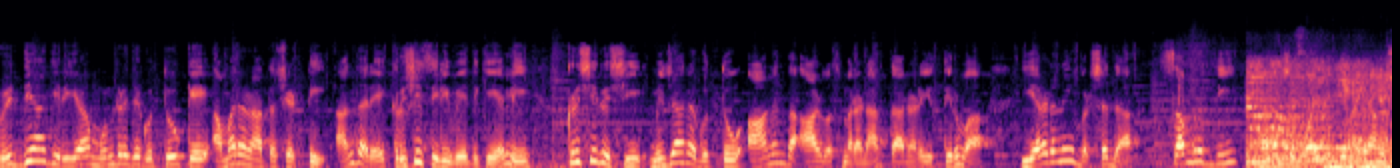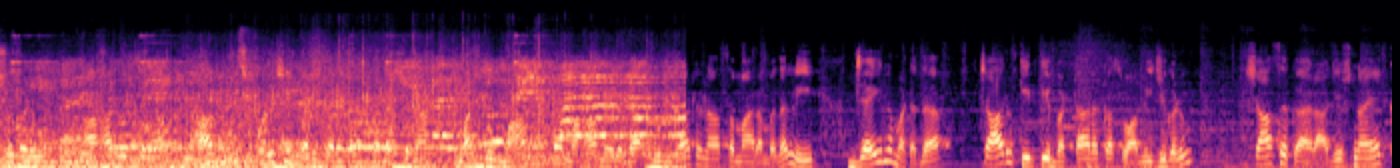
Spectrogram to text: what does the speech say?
ವಿದ್ಯಾಗಿರಿಯ ಮುಂಡ್ರೆದೆಗುತ್ತು ಕೆ. ಅಮರನಾಥ ಶೆಟ್ಟಿ. ಅಂದರೆ ಕೃಷಿ ಸಿರಿ ವೇದಿಕೆಯಲ್ಲಿ ಕೃಷಿ ಋಷಿ ಮಿಜಾರಗುತ್ತು ಆನಂದ ಆಳ್ವ ಸ್ಮರಣಾರ್ಥ ನಡೆಯುತ್ತಿರುವ ಎರಡನೇ ವರ್ಷದ ಸಮೃದ್ಧಿ ವೈವಿಧ್ಯಮಯ ಆಹಾರೋತ್ಸವ ಹಾಗೂ ಕೃಷಿ ಪರಿಕರಗಳ ಪ್ರದರ್ಶನ ಮತ್ತು ಮಾರಾಟ ಮಹಾಮೇಳದ ಉದ್ಘಾಟನಾ ಸಮಾರಂಭದಲ್ಲಿ ಜೈನ ಮಠದ ಚಾರುಕೀರ್ತಿ ಭಟ್ಟಾರಕ ಸ್ವಾಮೀಜಿಗಳು, ಶಾಸಕ ರಾಜೇಶ್ ನಾಯಕ್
